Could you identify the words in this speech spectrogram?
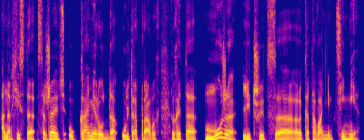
анархіста саджаюць у камеру да ультраправых гэта можа лічыцца катаваннем ці не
